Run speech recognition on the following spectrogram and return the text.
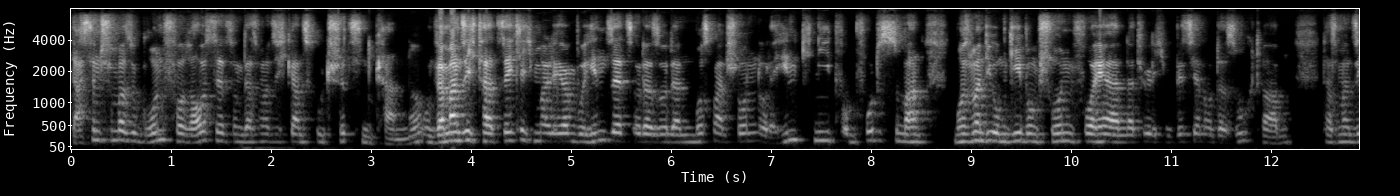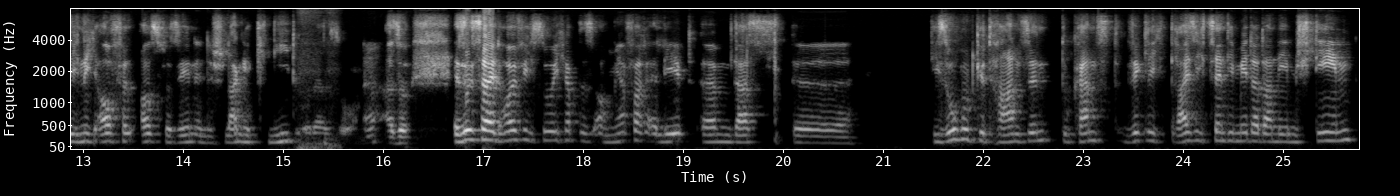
das sind schon mal so Grundvoraussetzungen, dass man sich ganz gut schützen kann. Ne? Und wenn man sich tatsächlich mal irgendwo hinsetzt oder so, dann muss man schon oder hinkniet, um Fotos zu machen, muss man die Umgebung schon vorher natürlich ein bisschen untersucht haben, dass man sich nicht auf, aus Versehen in eine Schlange kniet oder so. Ne? Also es ist halt häufig so, ich habe das auch mehrfach erlebt, ähm, dass äh, die so gut getan sind, du kannst wirklich 30 Zentimeter daneben stehen.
